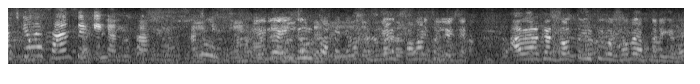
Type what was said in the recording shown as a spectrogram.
আজকে আমরা ফ্রান্সের কেক আনব সবাই চলে এসে আগেরকার যত ইউটিউবার সবাই আপনার এখানে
